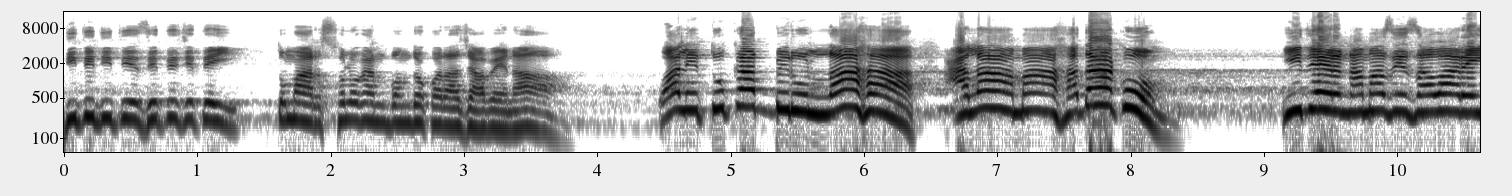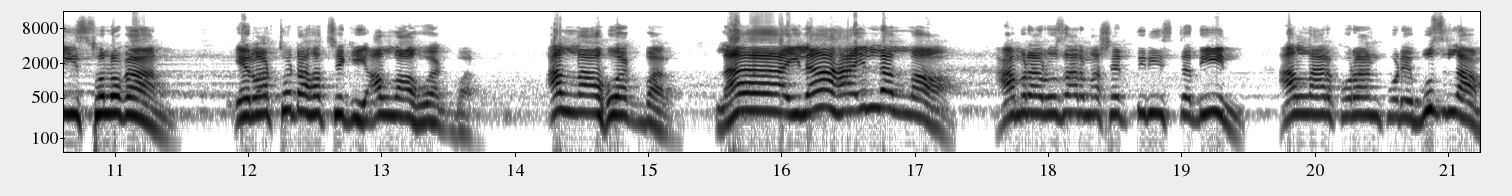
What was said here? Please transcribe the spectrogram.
দিতে দিতে যেতে যেতেই তোমার স্লোগান বন্ধ করা যাবে না। ওয়ালি তুকাব্বিরুল্লাহ আলা মা হাদাকুম। ঈদের নামাজে যাওয়ার এই স্লোগান, এর অর্থটা হচ্ছে কি? আল্লাহু আকবার আল্লাহু আকবার। লা ইলাহা ইল্লাল্লাহ। আমরা রোজার মাসের তিরিশটা দিন আল্লাহর কোরআন পড়ে বুঝলাম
